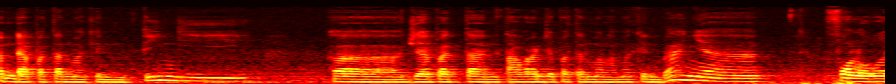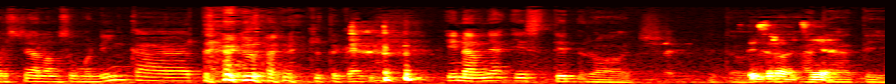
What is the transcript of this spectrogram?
pendapatan makin tinggi, eh, jabatan tawaran jabatan malah makin banyak, followersnya langsung meningkat, gitu kan. Ini namanya istidraj. Gitu. Istidraj, ya. Hati-hati.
